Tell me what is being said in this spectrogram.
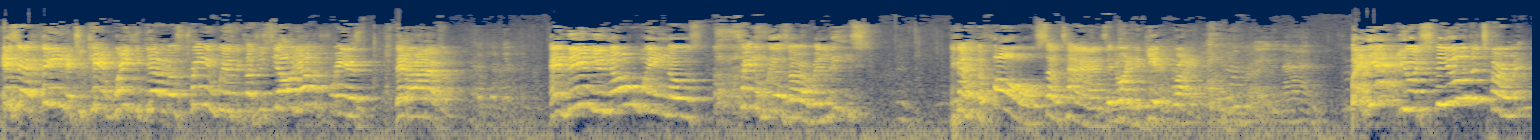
It's that thing that you can't wait to get on those training wheels because you see all the other friends that are out of them. And then you know when those training wheels are released, you're going to have to fall sometimes in order to get it right. But yet you are still determined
